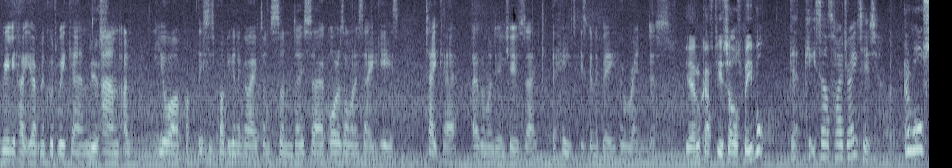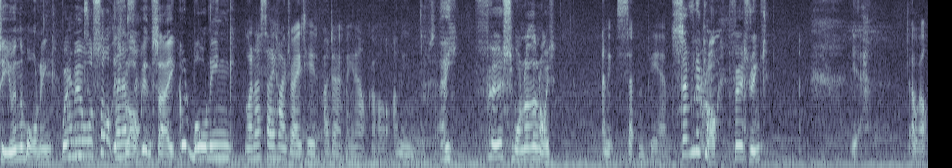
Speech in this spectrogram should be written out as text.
really hope you're having a good weekend. Yes. And, and you are. pro- This is probably going to go out on Sunday. So all as I want to say is, take care over Monday and Tuesday. The heat is going to be horrendous. Yeah, look after yourselves, people. Get keep yourselves hydrated. And we'll see you in the morning when we And will start this vlog say- and say good morning. When I say hydrated, I don't mean alcohol. I mean water. Hey, first one of the night, And it's seven p.m. seven o'clock, first drink. Yeah. Oh well.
